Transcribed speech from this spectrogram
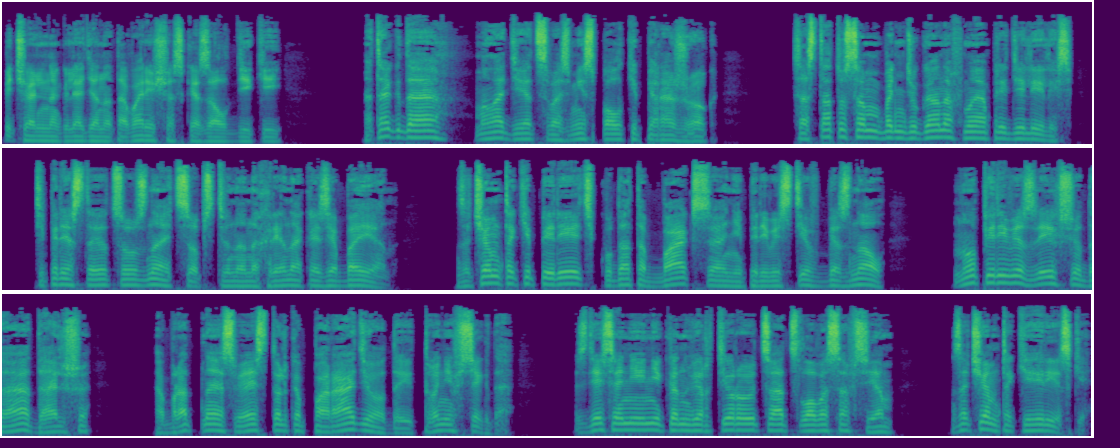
Печально глядя на товарища, сказал Дикий. «А тогда, молодец, возьми с полки пирожок. Со статусом бандюганов мы определились. Теперь остается узнать, собственно, нахрена Козя Баян. Зачем таки переть куда-то баксы, а не перевести в безнал? Ну, перевезли их сюда, а дальше. Обратная связь только по радио, да и то не всегда. Здесь они не конвертируются от слова совсем. Зачем такие риски?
